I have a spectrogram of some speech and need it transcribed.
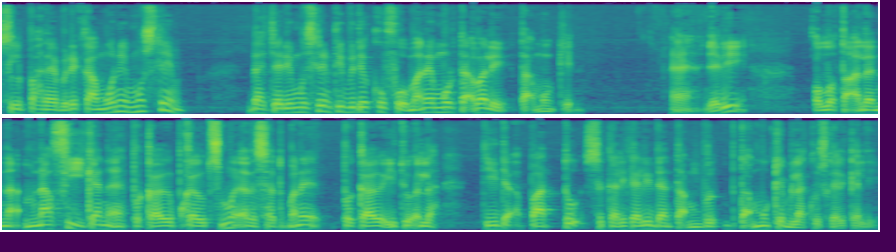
selepas daripada kamu ni muslim. Dah jadi muslim tiba dia kufur. Maknanya murtad balik? Tak mungkin. Eh, jadi Allah Taala nak menafikan eh, perkara-perkara semua ada satu mana perkara itu adalah tidak patut sekali-kali dan tak tak mungkin berlaku sekali-kali.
